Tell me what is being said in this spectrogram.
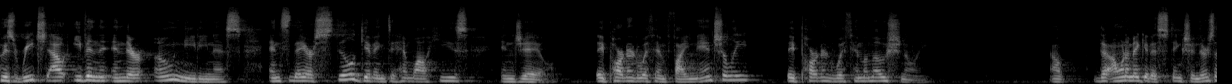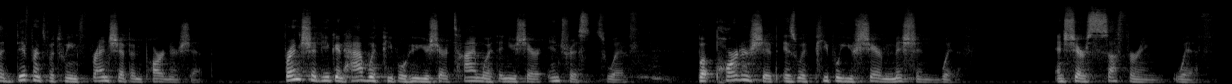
who's reached out even in their own neediness, and they are still giving to him while he's in jail. They partnered with him financially, they partnered with him emotionally. Now, I want to make a distinction. There's a difference between friendship and partnership. Friendship you can have with people who you share time with and you share interests with. But partnership is with people you share mission with and share suffering with.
